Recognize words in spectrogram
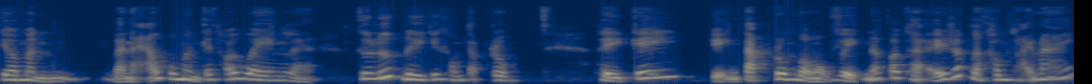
cho mình và não của mình cái thói quen là cứ lướt đi chứ không tập trung. Thì cái chuyện tập trung vào một việc nó có thể rất là không thoải mái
